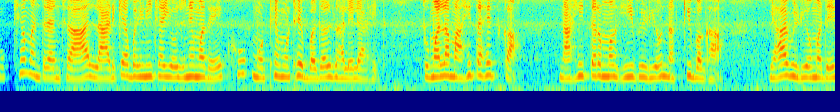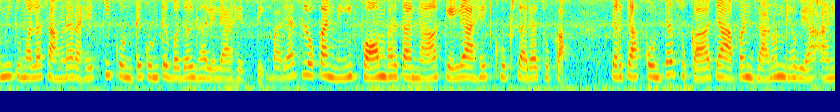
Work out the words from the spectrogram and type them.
मुख्यमंत्र्यांच्या लाडक्या बहिणीच्या योजनेमध्ये खूप मोठे मोठे बदल झालेले आहेत. तुम्हाला माहीत आहेत का? नाही तर मग ही व्हिडिओ नक्की बघा. ह्या व्हिडिओमध्ये मी तुम्हाला सांगणार आहेत की कोणते कोणते बदल झालेले आहेत ते. बऱ्याच लोकांनी फॉर्म भरताना केल्या आहेत खूप साऱ्या चुका. तर त्या कोणत्या चुका त्या आपण जाणून घेऊया आणि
